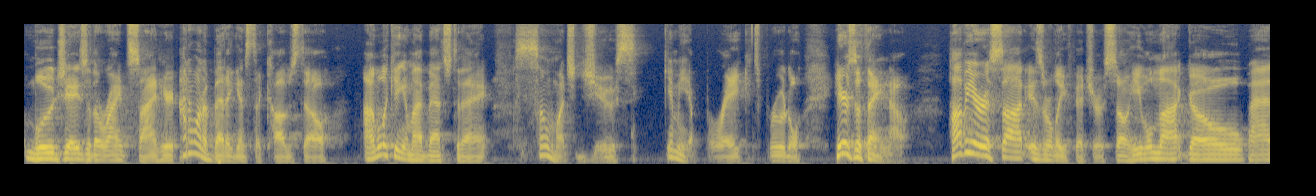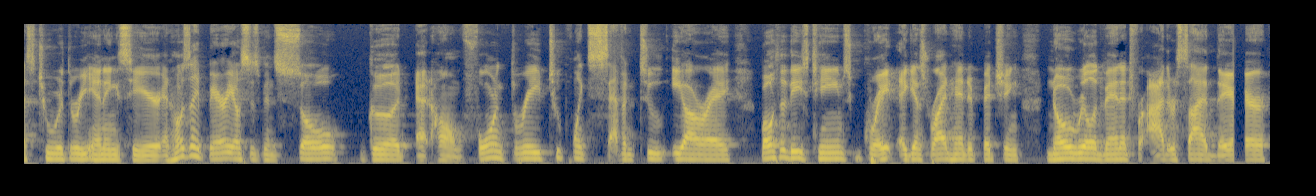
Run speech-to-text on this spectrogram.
Blue Jays are the right side here. I don't want to bet against the Cubs though. I'm looking at my bets today. So much juice. Give me a break. It's brutal. Here's the thing though. Javier Assad is a relief pitcher, so he will not go past two or three innings here. And Jose Berrios has been so good at home. Four and three, 2.72 ERA. Both of these teams great against right handed pitching. No real advantage for either side there.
